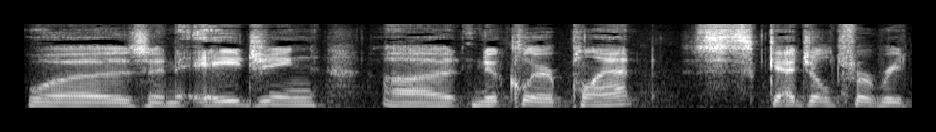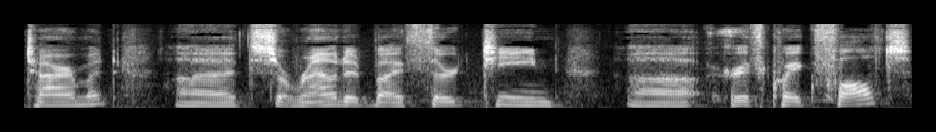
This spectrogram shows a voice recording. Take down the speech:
was an aging uh, nuclear plant scheduled for retirement, uh, surrounded by 13 uh, earthquake faults,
